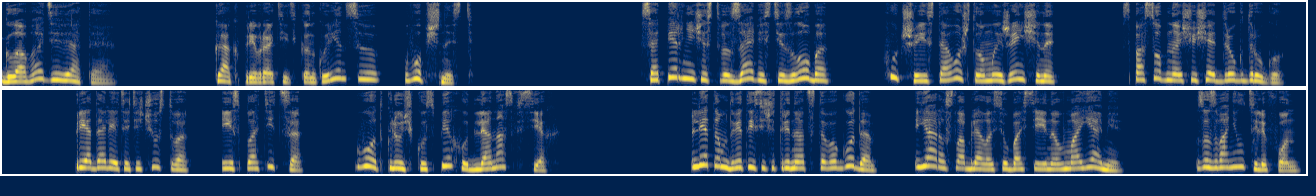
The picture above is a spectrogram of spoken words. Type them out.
Глава девятая. Как превратить конкуренцию в общность? Соперничество, зависть и злоба — худшее из того, что мы, женщины, способны ощущать друг к другу. Преодолеть эти чувства и сплотиться — вот ключ к успеху для нас всех. Летом 2013 года я расслаблялась у бассейна в Майами. Зазвонил телефон.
